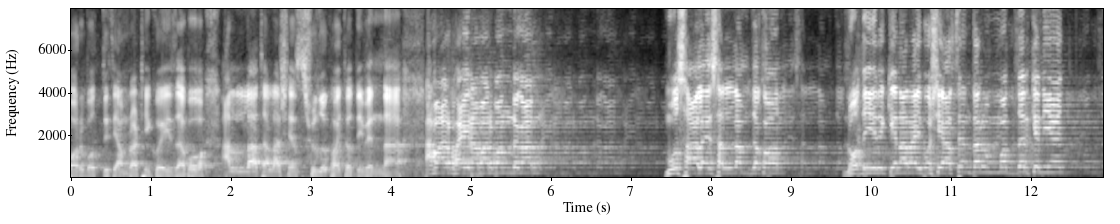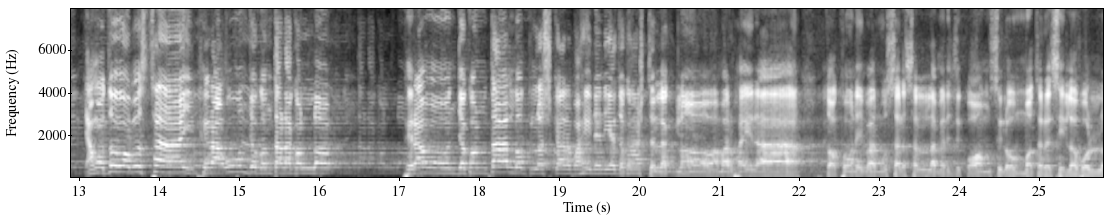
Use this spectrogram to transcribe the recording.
পরবর্তীতে আমরা ঠিক হয়ে যাব। আল্লাহ তালা শেষ সুযোগ হয়তো দিবেন না। আমার ভাইয়ের, আমার বন্ধগান মুসা আলাই সাল্লাম যখন নদীর কিনারায় বসে আছেন, তার উম্মদদেরকে নিয়ে, এমতো অবস্থায় ফেরাউন যখন তাড়া করল ফেরাউন যখন তার লোক লস্কার বাহিনী নিয়ে যখন আসতে লাগল, আমার ভাইরা, তখন এবার মুসা সাল্লামের যে কম ছিল, উম্মতের ছিল, বলল,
